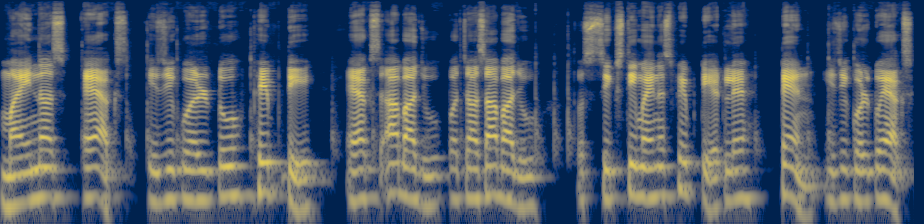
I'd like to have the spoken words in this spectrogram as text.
minus x is equal to fifty x આ બાજુ પચાસ આ બાજુ તો સિક્સટી માઇનસ ફિફ્ટી એટલે ten is equal to x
